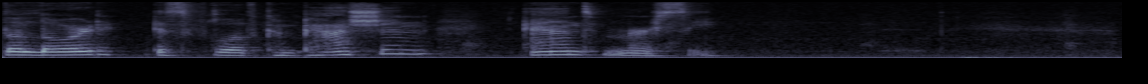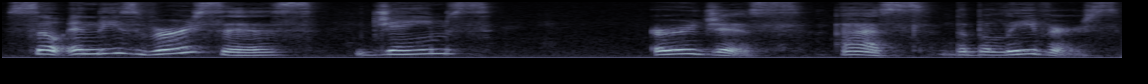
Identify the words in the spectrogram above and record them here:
The Lord is full of compassion and mercy. So, in these verses, James urges us, the believers,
